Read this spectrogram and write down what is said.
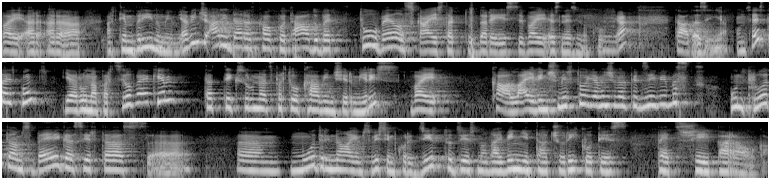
vai ar, ar, ar tiem brīnumiem. Ja viņš arī dara kaut ko tādu, bet tu vēl skaistāk tu darīsi, vai es nezinu, ko. Ja? Tādā ziņā. Un sestais punkts, ja runā par cilvēkiem, tad tiks runāts par to, kā viņš ir miris, vai kā lai viņš mirtu, ja viņš vēl pie dzīvības. Un, protams, beigas ir tās uh, um, modrinājums visiem, kuri dzirdu dziesmu, lai viņi taču rīkoties pēc šī parauga.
